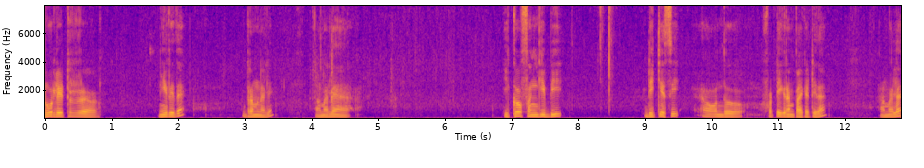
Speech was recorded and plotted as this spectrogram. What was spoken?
ನೂರು ಲೀಟ್ರ್ ನೀರಿದೆ ಡ್ರಮ್ನಲ್ಲಿ. ಆಮೇಲೆ eco fungi B D K C ಒಂದು ಫೋರ್ಟಿ ಗ್ರಾಮ್ ಪ್ಯಾಕೆಟ್ ಇದೆ. ಆಮೇಲೆ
